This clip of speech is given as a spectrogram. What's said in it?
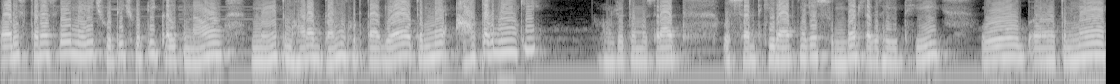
और इस तरह से मेरी छोटी छोटी कल्पनाओं में तुम्हारा दम घुटता गया और तुमने आ तक नहीं की। जो तुम उस रात, उस सर्द की रात में जो सुंदर लग रही थी, वो तुमने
